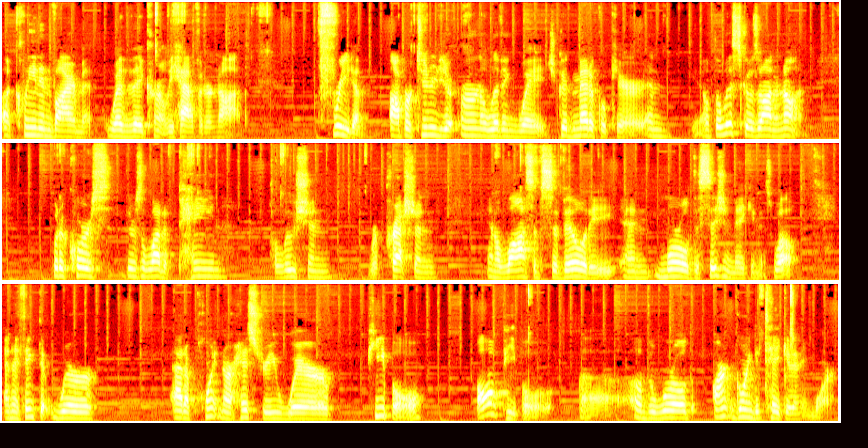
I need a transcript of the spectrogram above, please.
a clean environment, whether they currently have it or not, freedom, opportunity to earn a living wage, good medical care, and you know, the list goes on and on. But of course, there's a lot of pain, pollution, repression, and a loss of civility and moral decision making as well. And I think that we're at a point in our history where people, all people uh, of the world, aren't going to take it anymore.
